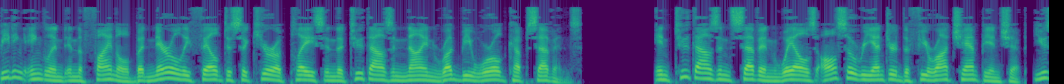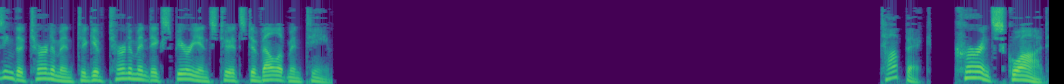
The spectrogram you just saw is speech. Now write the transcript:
beating England in the final but narrowly failed to secure a place in the 2009 Rugby World Cup Sevens. In 2007 Wales also re-entered the FIRA Championship, using the tournament to give tournament experience to its development team. Current squad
